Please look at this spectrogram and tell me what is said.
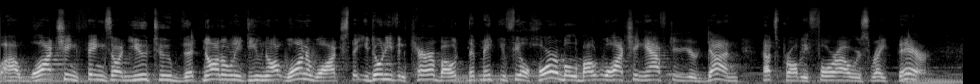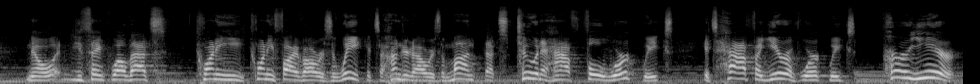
uh, watching things on YouTube that not only do you not want to watch, that you don't even care about, that make you feel horrible about watching after you're done, that's probably four hours right there. You know, you think, well, that's 20, 25 hours a week, it's 100 hours a month, that's two and a half full work weeks, it's half a year of work weeks per year.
